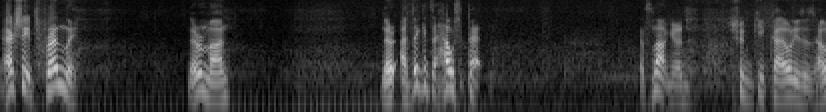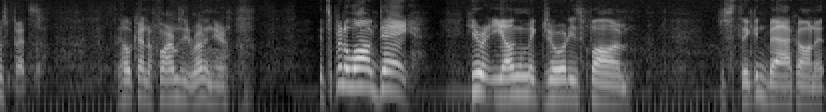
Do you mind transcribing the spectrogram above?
Actually, it's friendly. Never mind. I think it's a house pet. That's not good. Shouldn't keep coyotes as house pets. The hell kind of farm is he running here? It's been a long day here at young McJordy's farm. Just thinking back on it.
